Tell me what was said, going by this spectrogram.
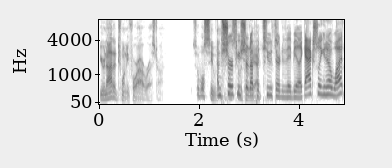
You're not a 24 hour restaurant. So we'll see. I'm sure we'll if you showed up at 2:30, they'd be like, "Actually, you know what?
